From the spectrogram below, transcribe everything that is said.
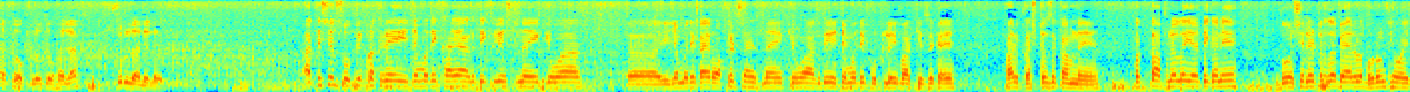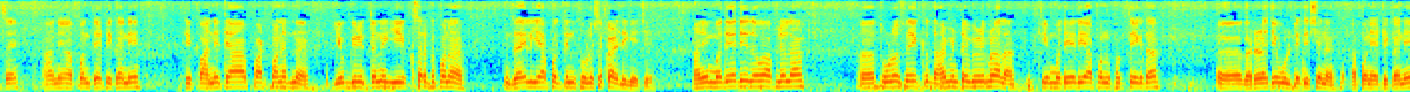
आता उपलब्ध व्हायला सुरू झालेलं आहे. अतिशय सोपी प्रक्रिया आहे. याच्यामध्ये काय अगदी क्लिष्ट नाही किंवा याच्यामध्ये काय रॉकेट सायन्स नाही किंवा अगदी याच्यामध्ये कुठलंही बाकीचं काय फार कष्टाचं काम नाही. आहे फक्त आपल्याला या ठिकाणी दोनशे लिटरचा बॅरल भरून ठेवायचा आहे आणि आपण त्या ठिकाणी ते पाणी त्या पाटपाण्यातनं योग्य रीतीनं एकसारखंपणा जाईल या पद्धतीने थोडंसं काळजी घ्यायची आणि मध्ये आधी जेव्हा आपल्याला थोडंसं एक दहा मिनटं वेळ मिळाला की मध्ये आधी आपण फक्त एकदा घड्याळाच्या उलट्या दिशेनं आपण या ठिकाणी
